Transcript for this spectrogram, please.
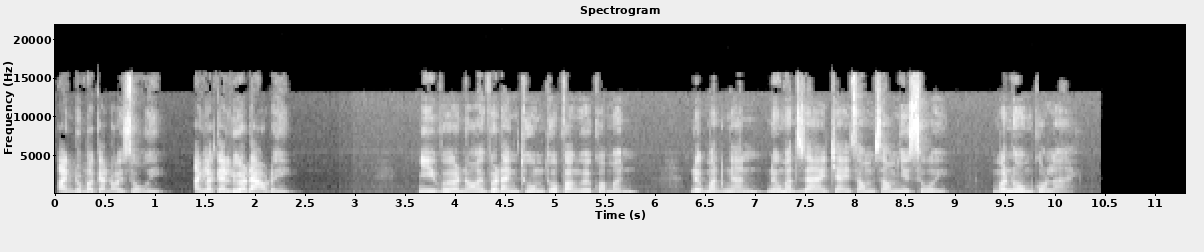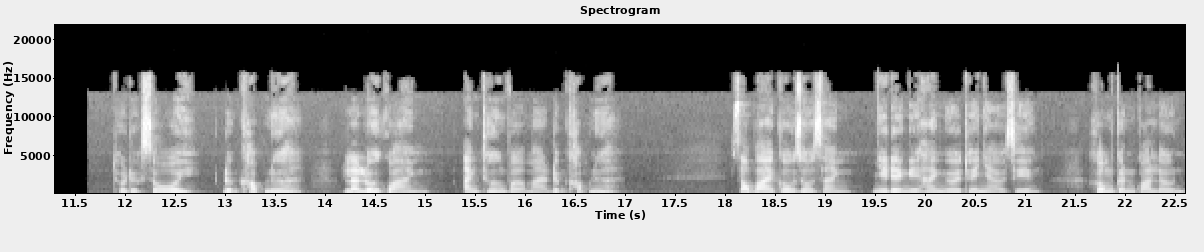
Anh đúng là cả nói dối. Anh là kẻ lừa đảo đấy. Nhi vừa nói vừa đánh thùm thuộc vào người của Mẫn. Nước mắt ngắn, Nước mắt dài chảy rong rong như suối. Mẫn ôm cô lại. Thôi được rồi, Đừng khóc nữa. Là lỗi của anh Anh thương vợ mà đừng khóc nữa. Sau vài câu dỗ dành, Nhi đề nghị hai người thuê nhà ở riêng. Không cần quá lớn,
